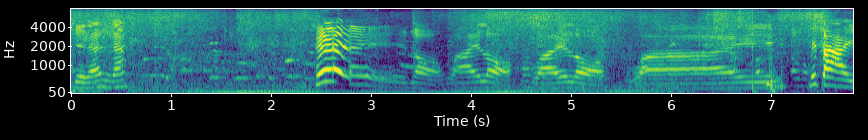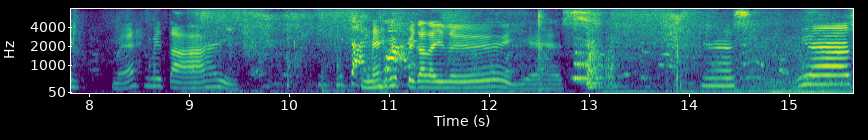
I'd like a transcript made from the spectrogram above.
เดี๋ยวนะเดี๋ยวนะเฮ้ยหลอกไว้หลอกไว้หลอกไว้ไม่ตายแหมไม่ตาย เห็นไหมไม่เป็นอะไรเลย yes yes yes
